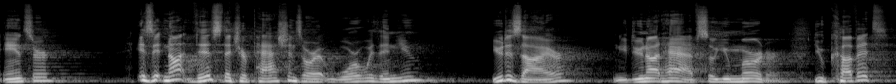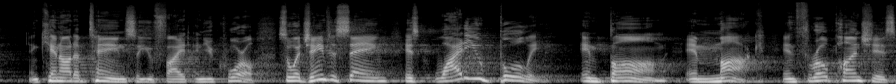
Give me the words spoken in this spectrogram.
Answer Is it not this that your passions are at war within you? You desire and you do not have, so you murder. You covet and cannot obtain, so you fight and you quarrel. So, what James is saying is, why do you bully and bomb and mock and throw punches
